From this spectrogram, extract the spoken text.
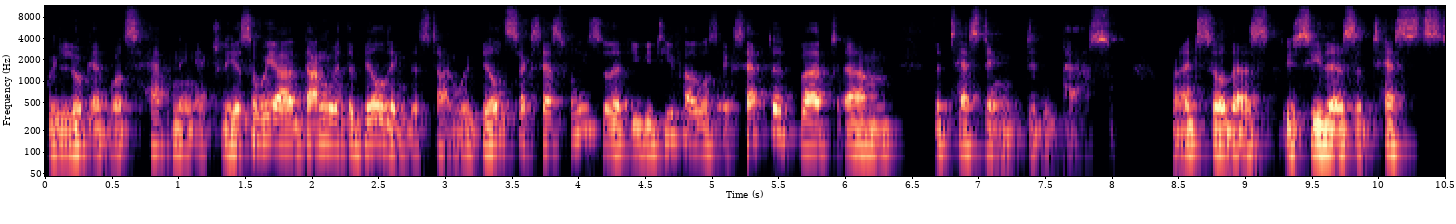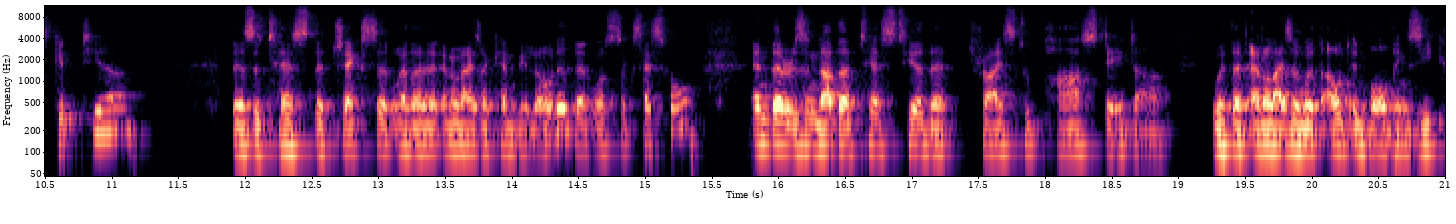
we look at what's happening actually here. So we are done with the building this time. We built successfully so that EVT file was accepted, but um, the testing didn't pass right? So there's, you see there's a test skipped here. There's a test that checks that whether the analyzer can be loaded, that was successful. And there is another test here that tries to parse data with that analyzer without involving Zeek,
